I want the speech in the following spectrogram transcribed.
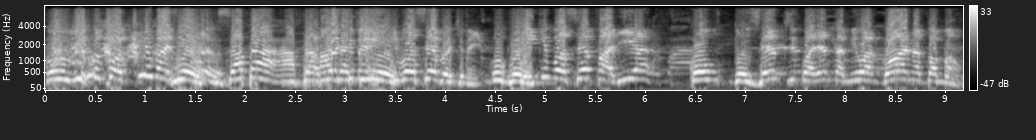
Um vinho um pouquinho mais Viu? Só pra, pra Ah, nós Frontman, E aqui. você, Frontman? O que, que você faria com 240 mil agora na tua mão?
